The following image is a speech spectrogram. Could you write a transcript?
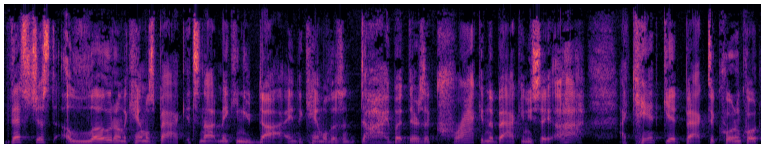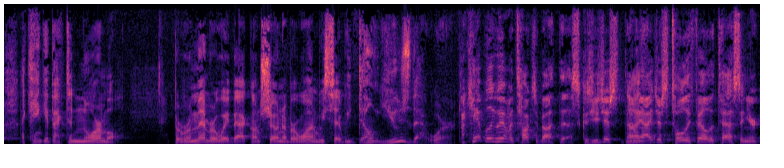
that's just a load on the camel's back. It's not making you die. The camel doesn't die, but there's a crack in the back and you say, ah, I can't get back to quote unquote, I can't get back to normal. But remember, way back on show number one, we said we don't use that word. I can't believe we haven't talked about this because you just. No, I mean, I- I, just totally failed the test, and you're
